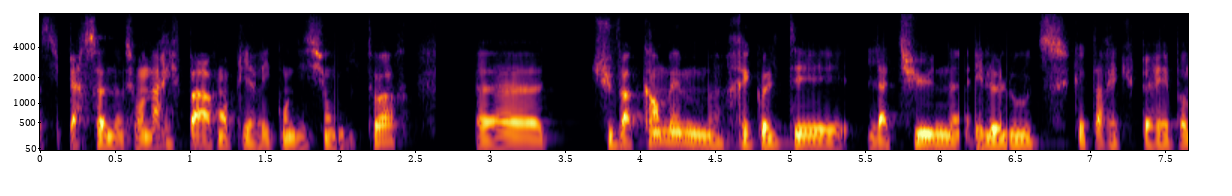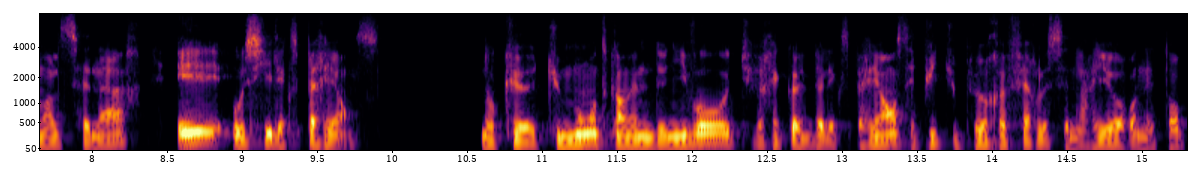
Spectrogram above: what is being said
si personne, si on n'arrive pas à remplir les conditions de victoire, tu vas quand même récolter la thune et le loot que tu as récupéré pendant le scénar et aussi l'expérience. Donc euh, tu montes quand même de niveau, tu récoltes de l'expérience et puis tu peux refaire le scénario en étant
